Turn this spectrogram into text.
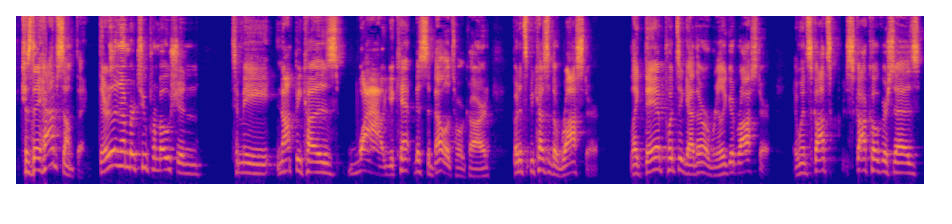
because they have something. They're the number two promotion to me, not because, wow, you can't miss a Bellator card, but it's because of the roster. Like they have put together a really good roster. And when Scott, Scott Coker says,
